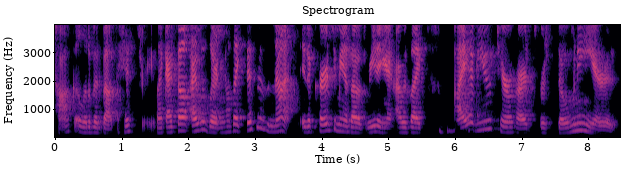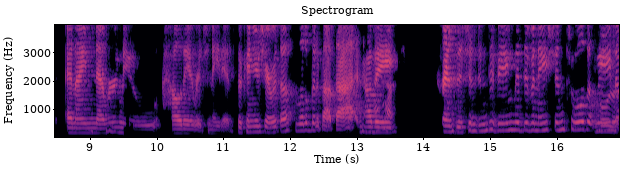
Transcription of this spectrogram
talk a little bit about the history. Like I felt I was learning, I was like, this is nuts. It occurred to me as I was reading it, I was like, mm-hmm. I have used tarot cards for so many years and I never mm-hmm. knew how they originated. So can you share with us a little bit about that and how yeah. they transitioned into being the divination tool that totally. we know?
